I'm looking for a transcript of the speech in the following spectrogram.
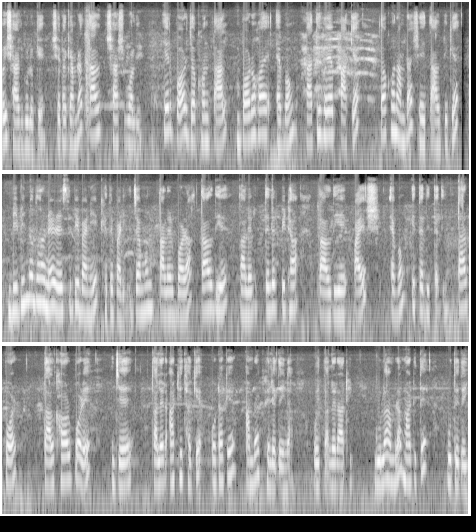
ওই শ্বাসগুলোকে সেটাকে আমরা তাল শ্বাস বলি। এরপর যখন তাল বড় হয় এবং পাতি হয়ে পাকে, তখন আমরা সেই তালটিকে বিভিন্ন ধরনের রেসিপি বানিয়ে খেতে পারি। যেমন তালের বড়া, তাল দিয়ে তালের তেলের পিঠা, তাল দিয়ে পায়েস এবং ইত্যাদি ইত্যাদি। তারপর তাল খাওয়ার পরে যে তালের আঠি থাকে, ওটাকে আমরা ফেলে দেই না। ওই তালের আঠিগুলো আমরা মাটিতে পুঁতে দেই।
